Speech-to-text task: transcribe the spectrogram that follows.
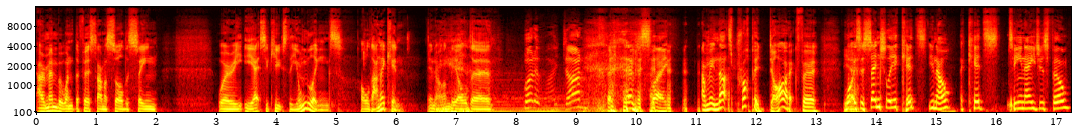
I remember when the first time I saw the scene where he, he executes the younglings, old Anakin. You know, and the old. Uh, What have I done? and it's like, I mean, that's proper dark for what Yeah. is essentially a kids, you know, a kids teenagers film.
